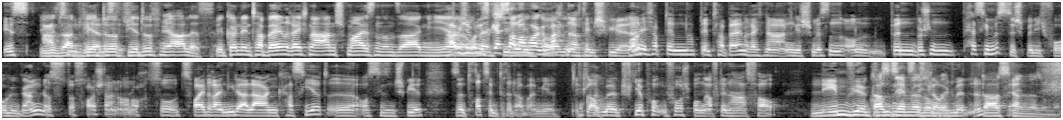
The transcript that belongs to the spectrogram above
ist Wie gesagt, wir, dürf, wir, dürfen ja alles. Wir können den Tabellenrechner anschmeißen und sagen, hier. Habe ich übrigens gestern noch mal gemacht nach dem Spiel. Ne? Ich habe den, hab den Tabellenrechner angeschmissen und bin ein bisschen pessimistisch bin ich vorgegangen, dass, dass Holstein auch noch so zwei, drei Niederlagen kassiert äh, aus diesem Spiel, sind trotzdem Dritter bei mir. Ich glaube mit vier Punkten Vorsprung auf den HSV. Nehmen wir grundsätzlich, glaube ich, mit. Ne? Das ja. nehmen wir so mit.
